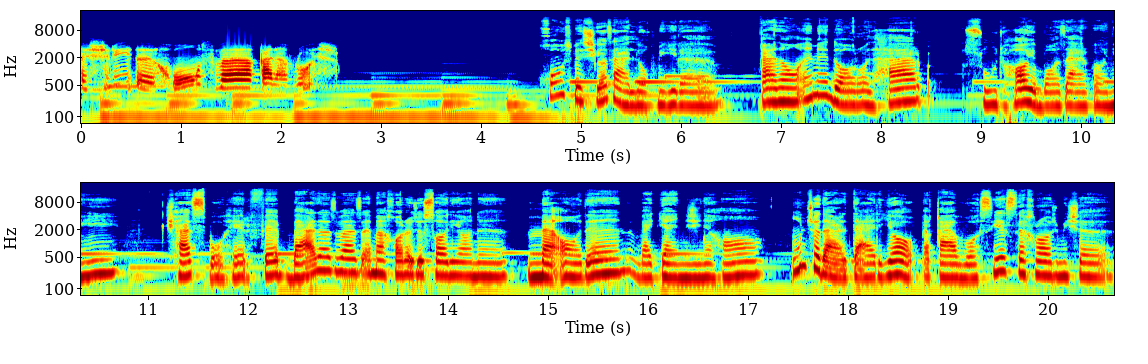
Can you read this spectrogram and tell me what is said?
تشریع خمس و قلمروش خمس به چیا تعلق می‌گیره؟ قناعم دارالحرب سودهای بازرگانی کسب و حرفه بعد از وضع مخارج سالیانه معادن و گنجینه ها اونچه در دریا به قواسی استخراج میشه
